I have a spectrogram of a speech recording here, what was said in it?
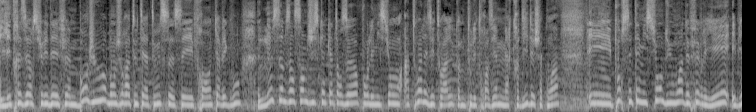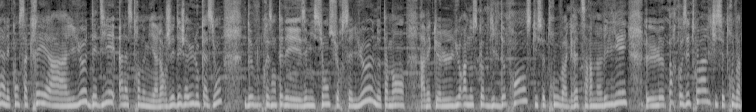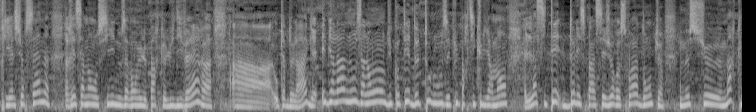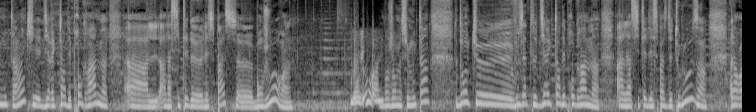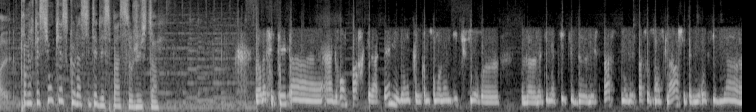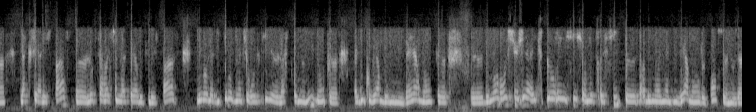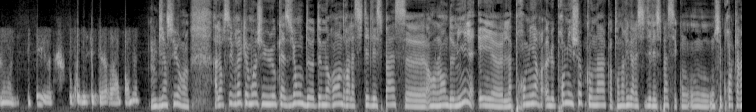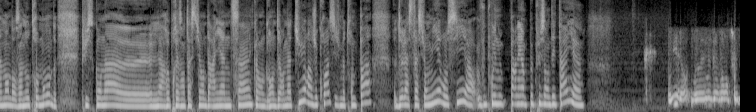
Il est 13h sur IDFM. Bonjour, bonjour à toutes et à tous. C'est Franck avec vous. Nous sommes ensemble jusqu'à 14h pour l'émission À toi les étoiles, comme tous les troisièmes mercredis de chaque mois. Et pour cette émission du mois de février, eh bien, elle est consacrée à un lieu dédié à l'astronomie. Alors, j'ai déjà eu l'occasion de vous présenter des émissions sur ces lieux, notamment avec l'Uranoscope d'Île-de-France qui se trouve à Gretz-Araminvilliers, le Parc aux étoiles qui se trouve à Trier sur seine Récemment aussi, nous avons eu le parc Ludiver au Cap de Lague. Et eh bien là, nous allons du côté de Toulouse et plus particulièrement la Cité de l'Espace. Et je reçois donc Monsieur Marc Moutin, qui est directeur des programmes à, la Cité de l'Espace. Euh, bonjour. Bonjour. Bonjour Monsieur Moutin. Donc euh, vous êtes le directeur des programmes à la Cité de l'Espace de Toulouse. Alors première question, qu'est-ce que la Cité de l'Espace au juste? Alors la Cité est un, grand parc à thème, donc euh, comme son nom l'indique sur euh, la, thématique de l'espace, mais l'espace au sens large, c'est-à-dire aussi bien l'accès à l'espace, l'observation de la Terre depuis l'espace, les volabilités, mais bien sûr aussi l'astronomie, donc la découverte de l'univers. Donc, euh, euh, de nombreux sujets à explorer ici sur notre site euh, par des moyens divers dont je pense nous allons discuter au cours de cette heure ensemble. Bien sûr. Alors c'est vrai que moi j'ai eu l'occasion de, me rendre à la Cité de l'Espace en l'an 2000 et première, le premier choc qu'on a quand on arrive à la Cité de l'Espace, c'est qu'on on, se croit carrément dans un autre monde puisqu'on a la représentation d'Ariane 5 en grandeur nature, hein, je crois, si je me trompe pas de la station Mir aussi. vous pouvez nous parler un peu plus en détail? Oui, alors euh, nous avons souhaité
